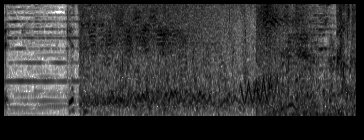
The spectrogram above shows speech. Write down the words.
it. Get to...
